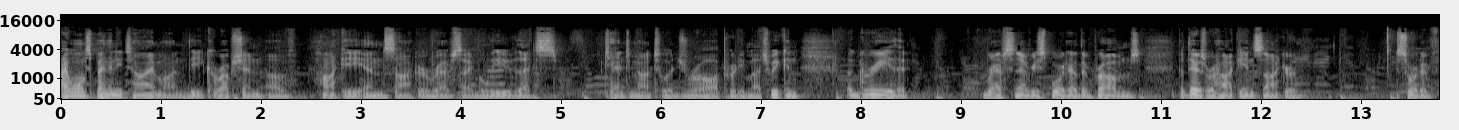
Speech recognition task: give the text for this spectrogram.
I won't spend any time on the corruption of hockey and soccer refs. I believe that's tantamount to a draw, pretty much. We can agree that refs in every sport have their problems, but there's where hockey and soccer sort of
